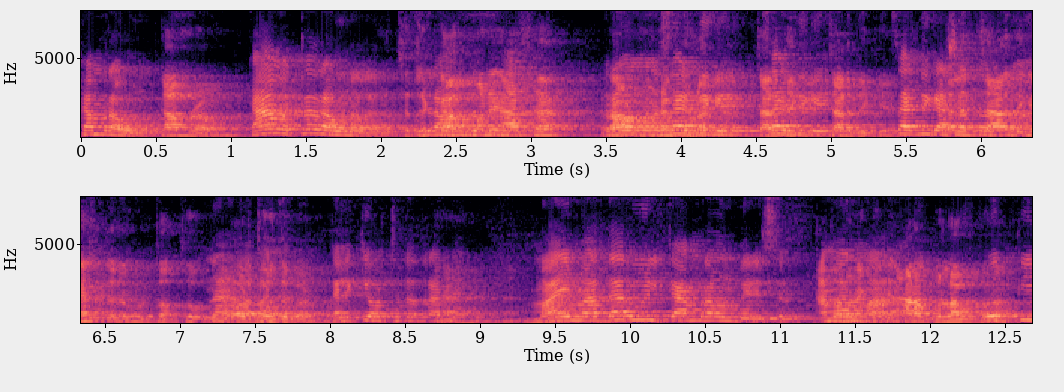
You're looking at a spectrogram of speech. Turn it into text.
কামরাউন। কামরাউন। কাম একটা রাউন্ড আলাদা। আচ্ছা আচ্ছা কাম মানে আসা round মানে চারদিকে চারদিকে চারদিকে চারদিকে। তাহলে চারদিকে এরকম তথ্য অর্থ হতে পারে তাহলে কি অর্থটা দাঁড়াবে। My mother will come round বেরিয়েছেন আমার মা আরোগ্য লাভ করা। অতি।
